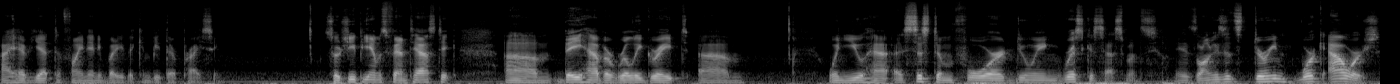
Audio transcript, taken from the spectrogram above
I have yet to find anybody that can beat their pricing. So GPM is fantastic. Um, they have a really great um, when you have a system for doing risk assessments. As long as it's during work hours,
